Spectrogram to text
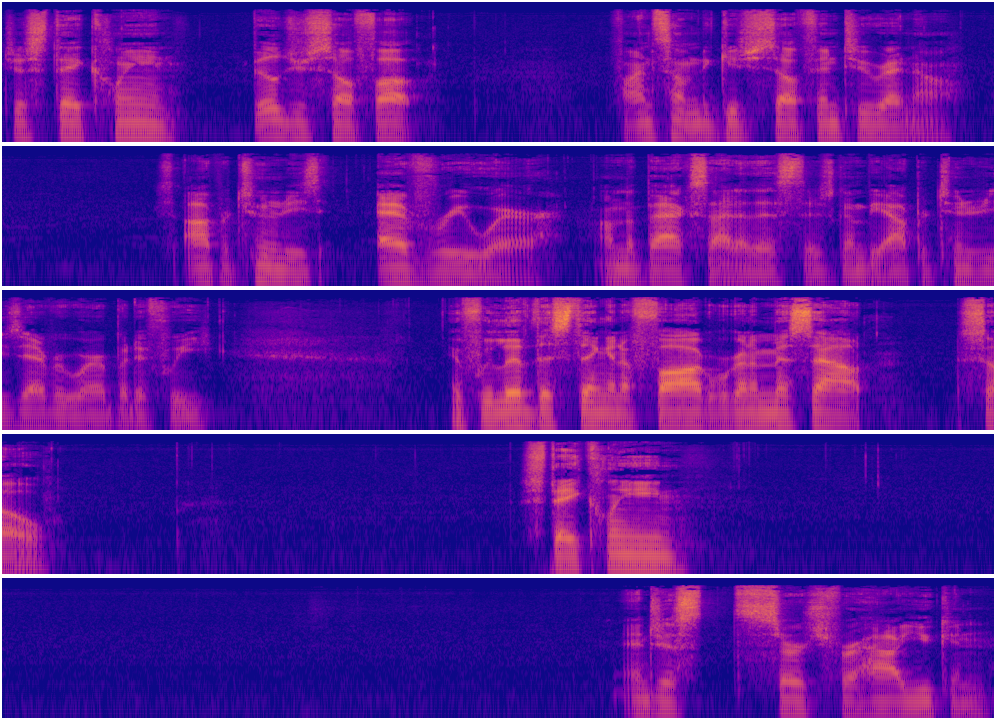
Just stay clean. Build yourself up. Find something to get yourself into right now. There's opportunities everywhere. On the backside of this, there's going to be opportunities everywhere. But if we if we live this thing in a fog, we're going to miss out. So stay clean and just search for how you can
